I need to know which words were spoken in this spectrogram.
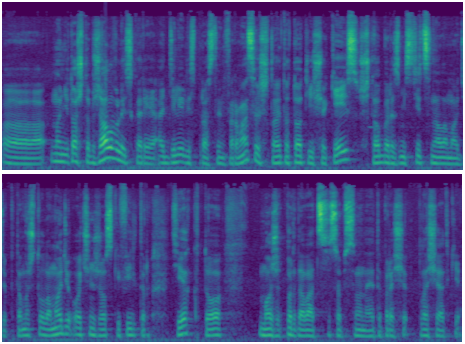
а, ну, не то чтобы жаловались, скорее, отделились просто информацией, что это тот еще кейс, чтобы разместиться на Ламоде, потому что у Ламоде очень жесткий фильтр тех, кто может продаваться, собственно, на этой площадке.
